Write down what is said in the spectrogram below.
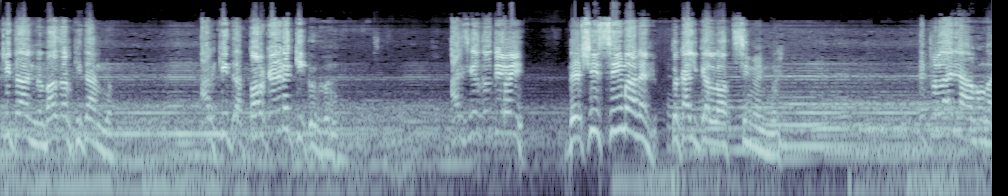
কি আর কিতা তরকারিটা কি করবেন? আজকে যদি ওই দেশি সিম আনেন, তো কালকে লত সিম আনবেন একটু লাইলে আনো না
